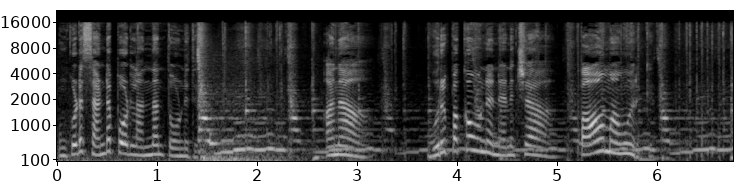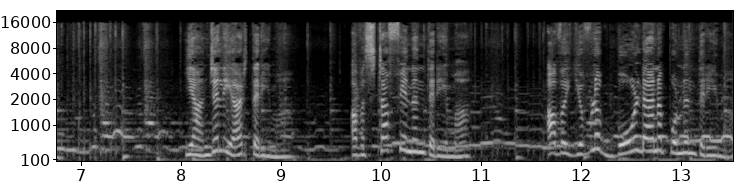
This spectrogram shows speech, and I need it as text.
உன் கூட சண்டை போடலாம் தான் தோணுது. ஆனா ஒரு பக்கம் உன்னை நினைச்சா பாவமாவும் இருக்கு. என் அஞ்சலி யார் தெரியுமா? அவ ஸ்டஃப் என்னன்னு தெரியுமா? அவ எவ்வளவு போல்டான பொண்ணுன்னு தெரியுமா?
